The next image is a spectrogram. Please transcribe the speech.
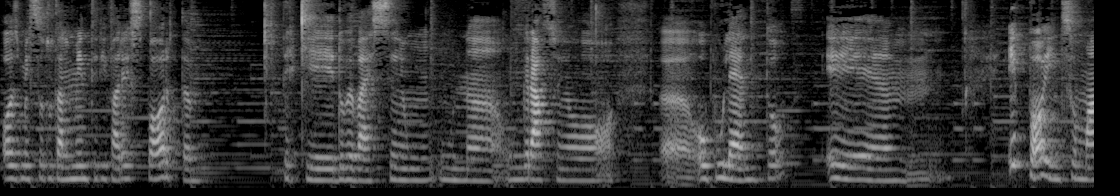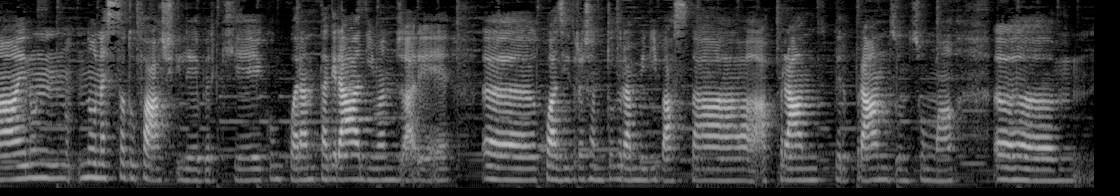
ho smesso totalmente di fare sport perché doveva essere un, un, un grasso uh, opulento e, e, poi insomma non, non, è stato facile perché con 40 gradi mangiare uh, quasi 300 grammi di pasta pranzo, per pranzo insomma uh,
